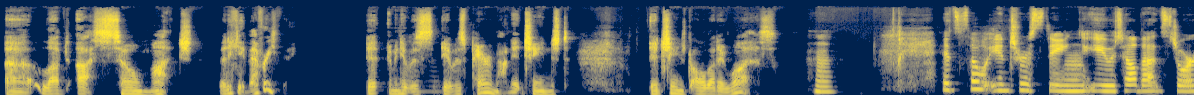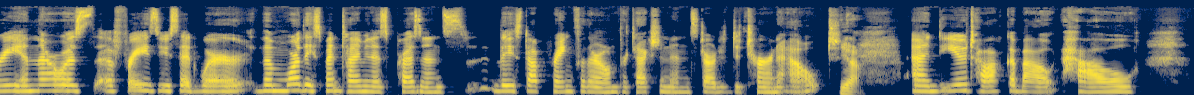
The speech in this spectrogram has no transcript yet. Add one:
uh, loved us so much that He gave everything. It, I mean, it was mm-hmm. it was paramount. It changed it changed all that I was. Hmm. It's so interesting you tell that story. And there was a phrase you said where the more they spent time in his presence, they stopped praying for their own protection and started to turn out. Yeah. And you talk about how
